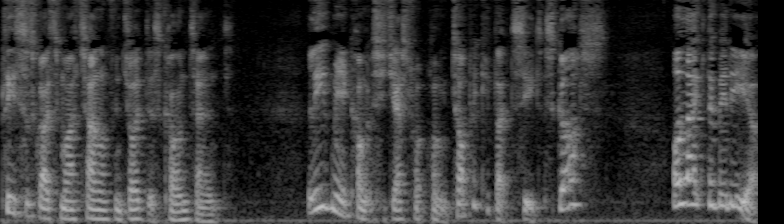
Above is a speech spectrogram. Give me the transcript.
Please subscribe to my channel if you enjoyed this content. Leave me a comment suggesting what topic you'd like to see discussed, or like the video.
